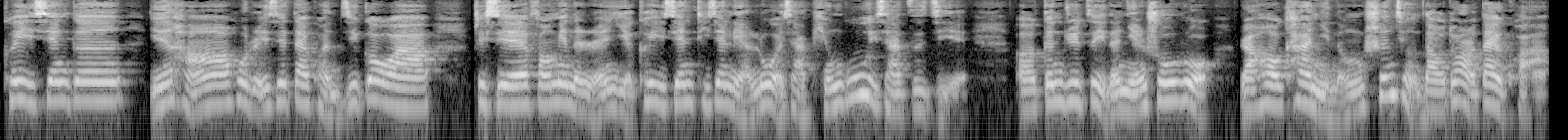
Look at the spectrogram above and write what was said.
可以先跟银行啊，或者一些贷款机构啊这些方面的人，也可以先提前联络一下，评估一下自己，呃，根据自己的年收入，然后看你能申请到多少贷款，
